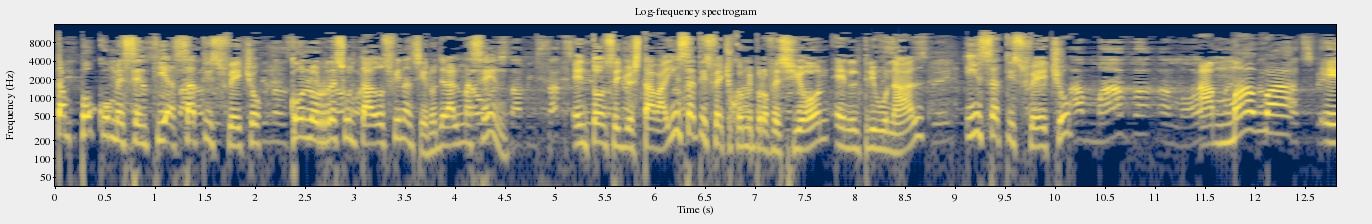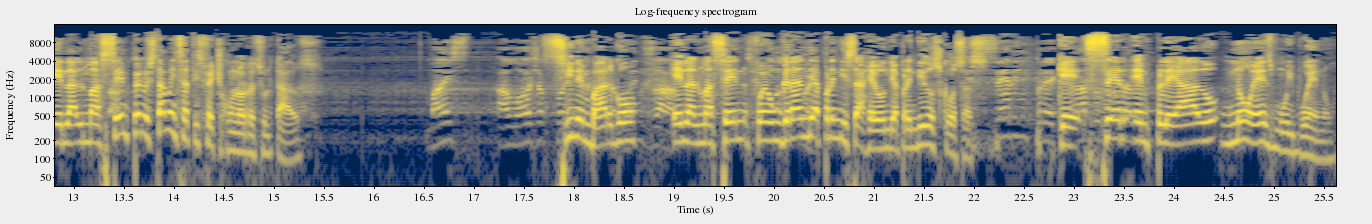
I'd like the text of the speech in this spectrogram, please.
tampoco me sentía satisfecho con los resultados financieros del almacén. Entonces yo estaba insatisfecho con mi profesión en el tribunal, insatisfecho, amaba el almacén, pero estaba insatisfecho con los resultados. Sin embargo, el almacén fue un grande aprendizaje donde aprendí dos cosas. Que ser empleado no es muy bueno.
